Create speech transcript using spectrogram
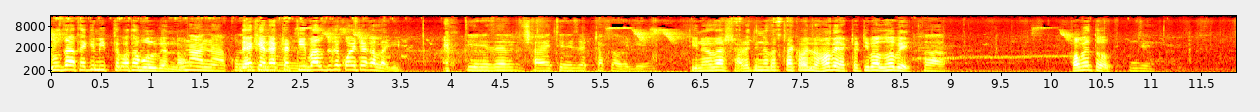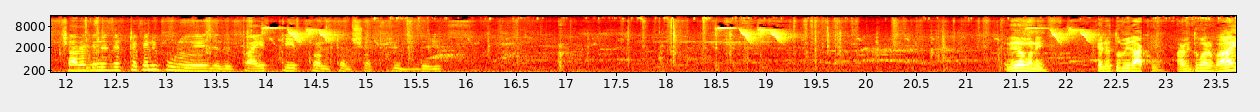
রোজা থেকে মিথ্যে কথা বলবেন না। না না দেখেন একটা টিবাল দিতে কয় টাকা লাগে? তিন হাজার সাড়ে তিন হাজার টাকা হলে তিন হাজার সাড়ে তিন হাজার টাকা হলে হবে? একটা টিবাল হবে? হ্যাঁ। হবে তো? জি। সাড়ে তিন হাজার টাকা হলে পুরো হয়ে যাবে। পাইপ টেপ কল টল সব কিছু ধরে রিয়ামণি এটা তুমি রাখো। আমি তোমার ভাই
